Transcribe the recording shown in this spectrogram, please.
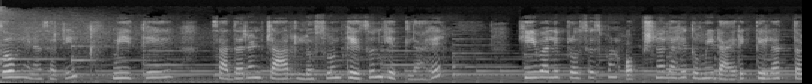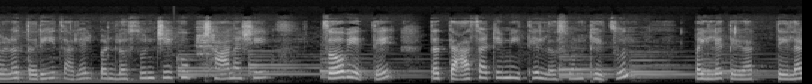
चव येण्यासाठी मी इथे साधारण चार लसूण ठेचून घेतलं आहे. ही वाली प्रोसेस पण ऑप्शनल आहे. तुम्ही डायरेक्ट तेलात तळलं तरीही चालेल पण लसूणची खूप छान अशी चव येते. तर त्यासाठी मी इथे लसूण ठेचून पहिले तेलात तेलात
